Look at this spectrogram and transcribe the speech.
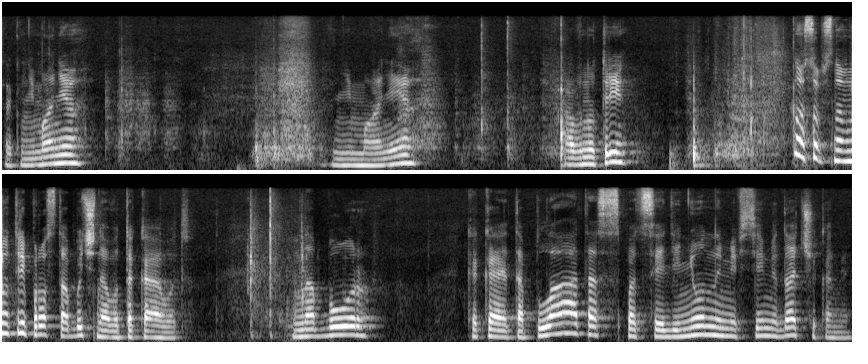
Так, внимание. Внимание. А внутри? Ну, собственно, внутри просто обычная вот такая вот набор, какая-то плата с подсоединенными всеми датчиками.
